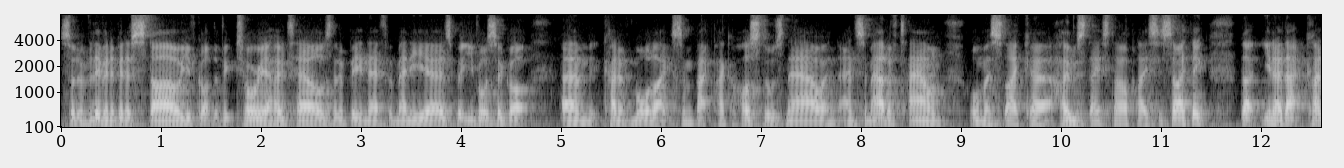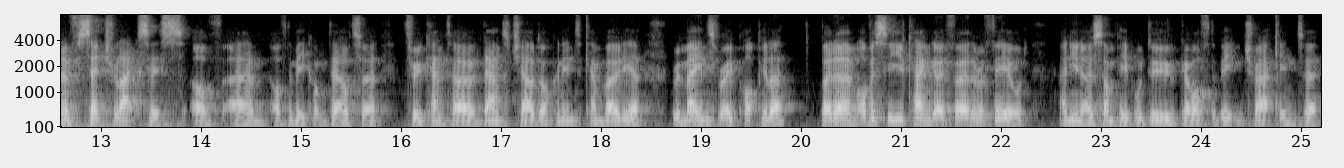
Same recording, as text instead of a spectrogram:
sort of live in a bit of style. You've got the Victoria hotels that have been there for many years, but you've also got um, kind of more like some backpacker hostels now and, and some out of town, almost like uh, homestay style places. So I think that, you know, that kind of central axis of, um, of the Mekong Delta through Can Tho and down to Chau Doc and into Cambodia remains very popular. But um, obviously you can go further afield and you know some people do go off the beaten track into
